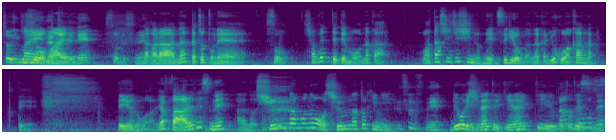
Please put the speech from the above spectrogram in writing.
ちょい前になっちゃってね。そうですね。だからなんかちょっとねそう喋っててもなんか私自身の熱量がなんかよく分かんなくてっていうのはやっぱあれですね。あの旬なものを旬な時にそうですね。料理しないといけないっていうことですね。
